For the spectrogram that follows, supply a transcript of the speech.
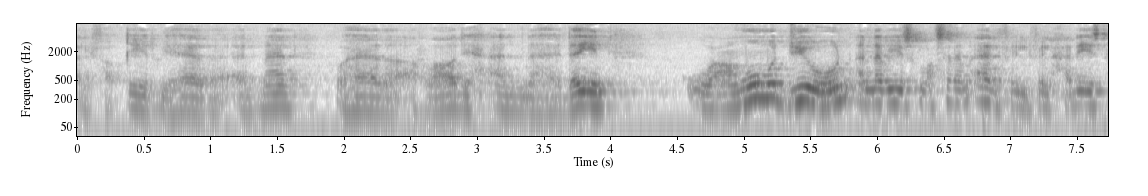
الفقير بهذا المال. وهذا الراجح أنها دين وعموم الديون النبي صلى الله عليه وسلم قال في الحديث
